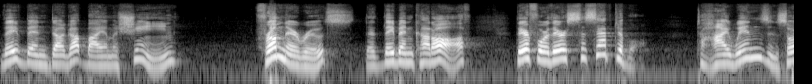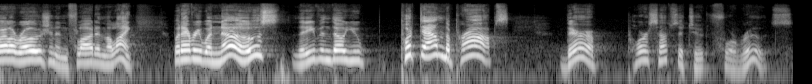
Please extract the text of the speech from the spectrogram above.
They've been dug up by a machine from their roots, that they've been cut off. Therefore, they're susceptible to high winds and soil erosion and flood and the like. But everyone knows that even though you put down the props, they're a poor substitute for roots.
